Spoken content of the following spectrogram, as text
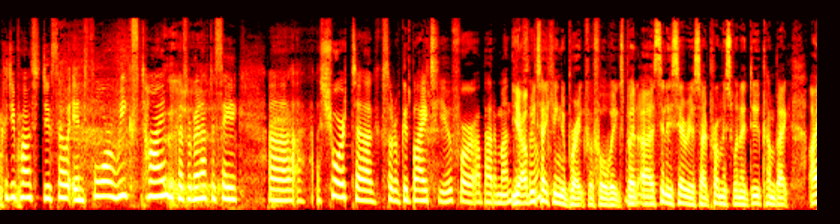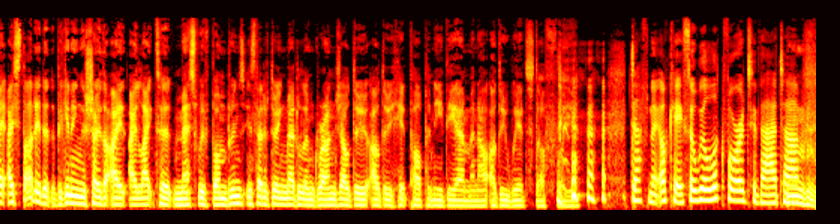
could you promise to do so in four weeks' time? Because we're going to have to say uh, a short uh, sort of goodbye to you for about a month. Yeah, I'll be taking a break for four weeks. But uh, silly serious, I promise when I do come back, I, I started at the beginning of the show that I, I like to mess with bonbons. Instead of doing metal and grunge, I'll do I'll do hip hop and EDM, and I'll, I'll do weird stuff for you. Definitely. Okay, so we'll look forward to that. Uh, Mm-hmm.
